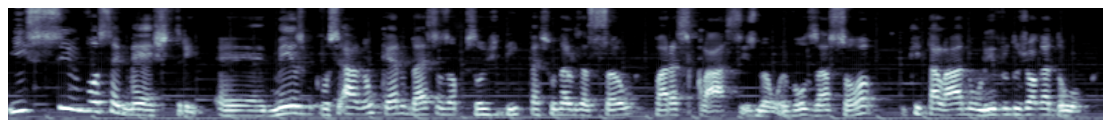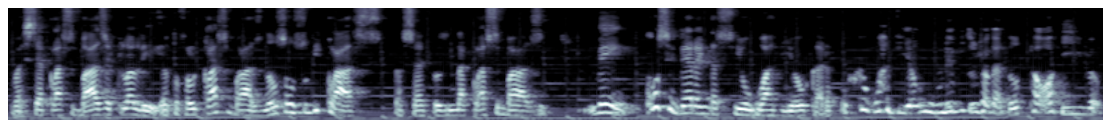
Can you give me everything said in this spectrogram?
E se você, mestre, é, mesmo que você, ah, não quero dar essas opções de personalização para as classes, não, eu vou usar só o que está lá no livro do jogador. Vai ser a classe base aquilo ali. Eu estou falando classe base, não são subclasses, tá certo? Da classe base. Bem, considera ainda assim o Guardião, cara, porque o Guardião no livro do jogador tá horrível.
